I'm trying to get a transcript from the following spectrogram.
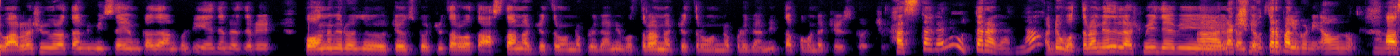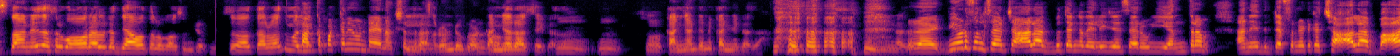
వరలక్ష్మి వ్రతాన్ని మిస్ అయ్యాం కదా అనుకుంటే ఏదైనా సరే పౌర్ణమి రోజు చేసుకోవచ్చు. తర్వాత హస్తా నక్షత్రం ఉన్నప్పుడు కానీ ఉత్తరా నక్షత్రం ఉన్నప్పుడు కానీ తప్పకుండా చేసుకోవచ్చు. హస్త గాని ఉత్తర గాని? అంటే ఉత్తర అనేది లక్ష్మీదేవి. ఉత్తర పల్గుని అవును. హస్త అనేది అసలు ఓవరాల్గా దేవతల కోసం చెప్తుంది సో తర్వాత మళ్ళీ పక్క పక్కనే ఉంటాయి నక్షత్రాలు. రెండు కూడా రెండు. కన్యా రాసే కదా. సో కన్య అంటేనే కన్య కదా. రైట్ బ్యూటిఫుల్ సార్ చాలా అద్భుతంగా తెలియజేశారు. ఈ యంత్రం అనేది డెఫినెట్గా చాలా బాగా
